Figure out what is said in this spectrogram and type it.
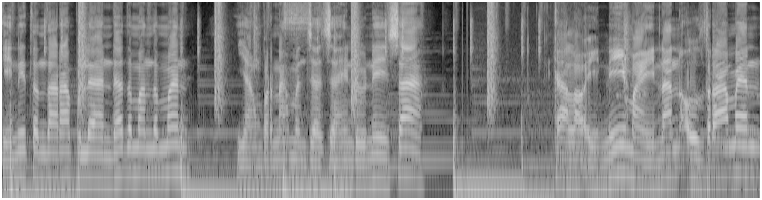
ini tentara Belanda, teman-teman yang pernah menjajah Indonesia. Kalau ini mainan Ultraman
